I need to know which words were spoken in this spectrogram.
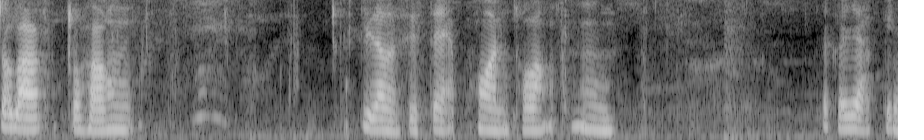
ตัวบาตัวท้องที่เราสิแสบห่อนท้อง อืมแล้วก็อยากกิน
